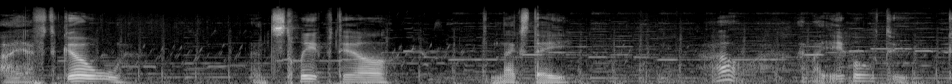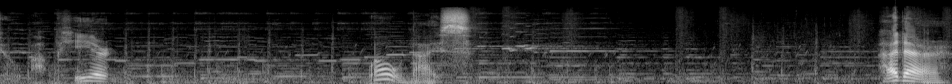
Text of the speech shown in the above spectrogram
I have to go and sleep till the next day. Oh, am I able to go up here? Whoa, nice. Hi there!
